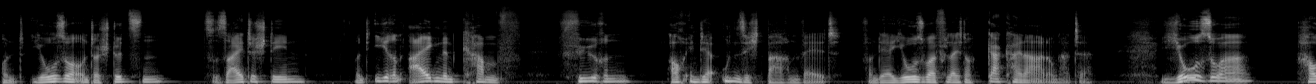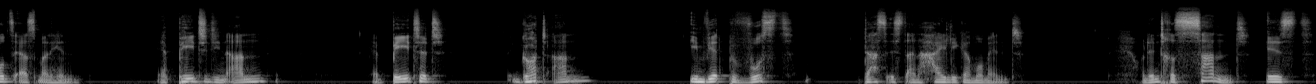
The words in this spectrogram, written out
Und Josua unterstützen, zur Seite stehen und ihren eigenen Kampf führen, auch in der unsichtbaren Welt, von der Josua vielleicht noch gar keine Ahnung hatte. Josua haut's erstmal hin. Er betet ihn an, er betet Gott an, ihm wird bewusst, das ist ein heiliger Moment. Und interessant ist,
